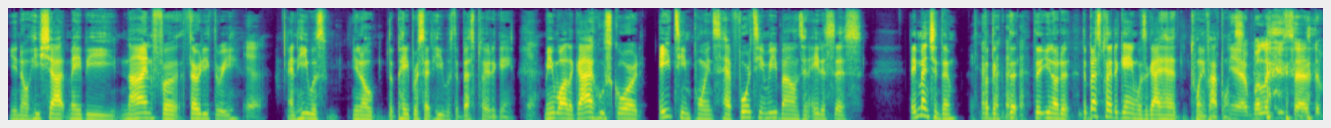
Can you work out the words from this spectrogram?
You know, he shot maybe nine for thirty three, yeah, and he was, you know, the paper said he was the best player of the game. Yeah. Meanwhile, the guy who scored eighteen points had fourteen rebounds and eight assists. They mentioned him, but the, the, the you know the, the best player of the game was the guy who had twenty five points. Yeah, but like you said, the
